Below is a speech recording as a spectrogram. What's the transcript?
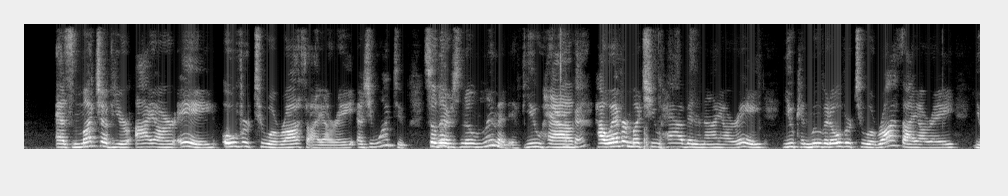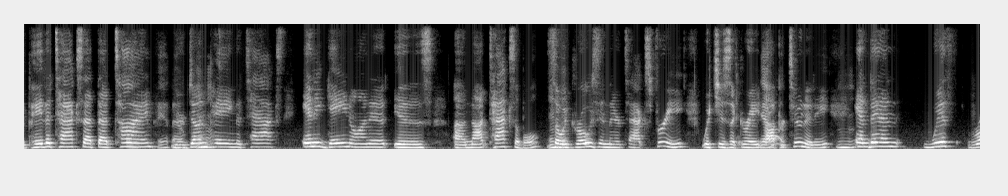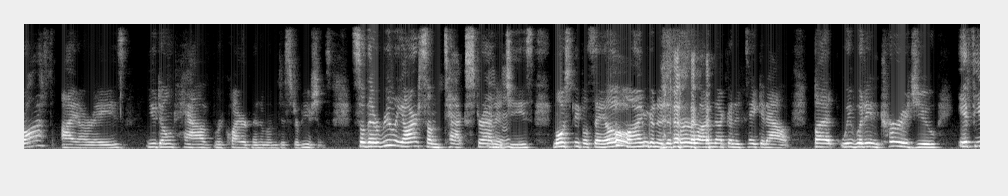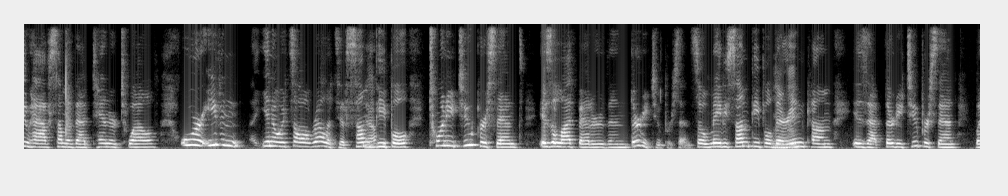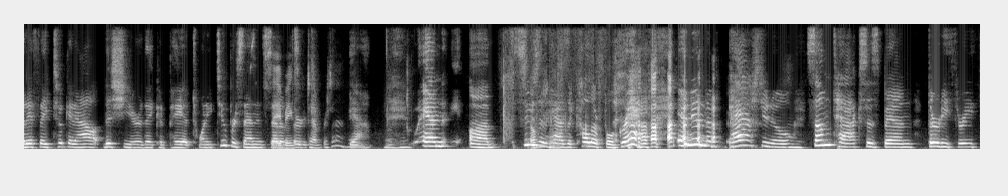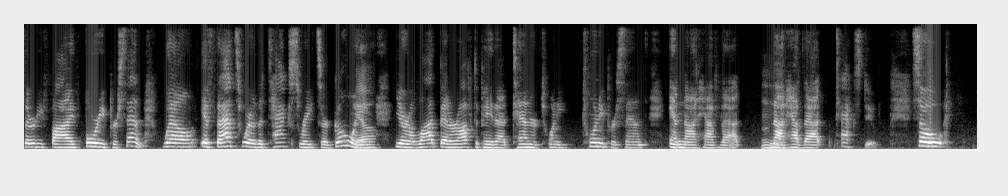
as much of your IRA over to a Roth IRA as you want to. So there's no limit. If you have okay. however much you have in an IRA, you can move it over to a Roth IRA. You pay the tax at that time. It You're done Mhm. paying the tax. Any gain on it is uh, not taxable. So Mhm. it grows in there tax free, which is a great Yeah. opportunity. Mhm. And then with Roth IRAs, you don't have required minimum distributions. So there really are some tax strategies. Most people say, oh, I'm going to defer, I'm not going to take it out. But we would encourage you if you have some of that 10 or 12, or even, you know, it's all relative. Some Yeah. people, 22% is a lot better than 32%. So maybe some people, their Mhm. income is at 32%, but if they took it out this year, they could pay it 22% instead Savings of of 30. 10%. Yeah. Mhm. And um, Susan Okay. has a colorful graph. and in the past, you know, some tax has been 33, 35, 40%. Well, if that's where the tax rates are going, Yeah. you're a lot better off to pay that 10 or 20, 20% and not have that Mhm. not have that tax due. So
